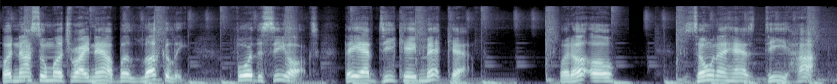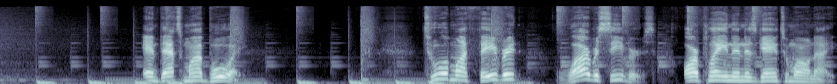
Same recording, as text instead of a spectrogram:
But not so much right now. But luckily for the Seahawks, they have DK Metcalf. But uh oh, Zona has D Hop. And that's my boy. Two of my favorite wide receivers are playing in this game tomorrow night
